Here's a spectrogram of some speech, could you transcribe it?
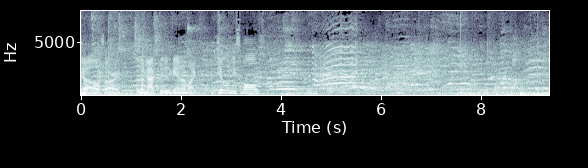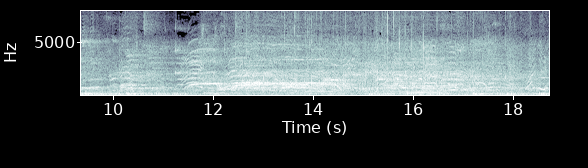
Yeah, oh, sorry. And then Max did it again. I'm like, killing me, Smalls. Man. Go, Riley. Go, Jordan. Good idea,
